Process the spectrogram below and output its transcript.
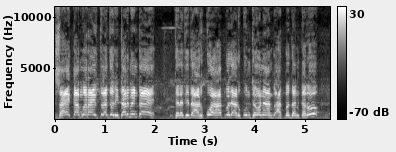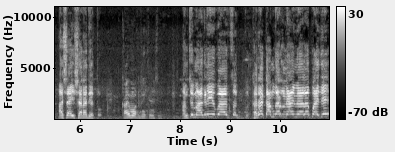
सहाय्यक कामगार आयुक्तला जो रिटायरमेंट आहे त्याला तिथं अडकू आतमध्ये अडकून ठेवून आत्मदान करू असा इशारा देतो. काय मागणी तुमची? आमची मागणी बा- स- खरं कामगार न्याय मिळाला पाहिजे.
